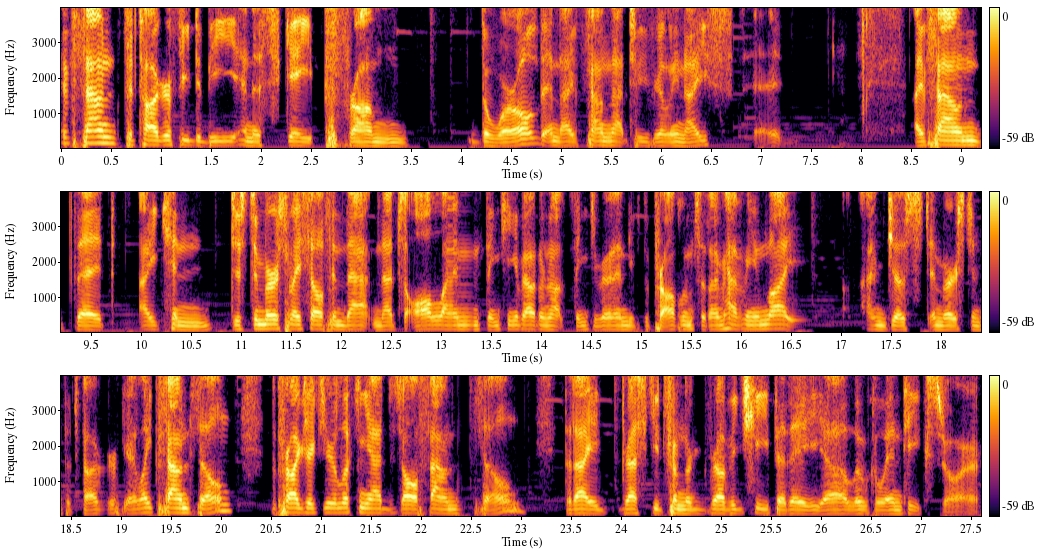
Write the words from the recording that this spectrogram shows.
I've found photography to be an escape from the world, and I found that to be really nice. I found that I can just immerse myself in that, and that's all I'm thinking about. I'm not thinking about any of the problems that I'm having in life. I'm just immersed in photography. I like found film. The project you're looking at is all found film that I rescued from the rubbish heap at a uh, local antique store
